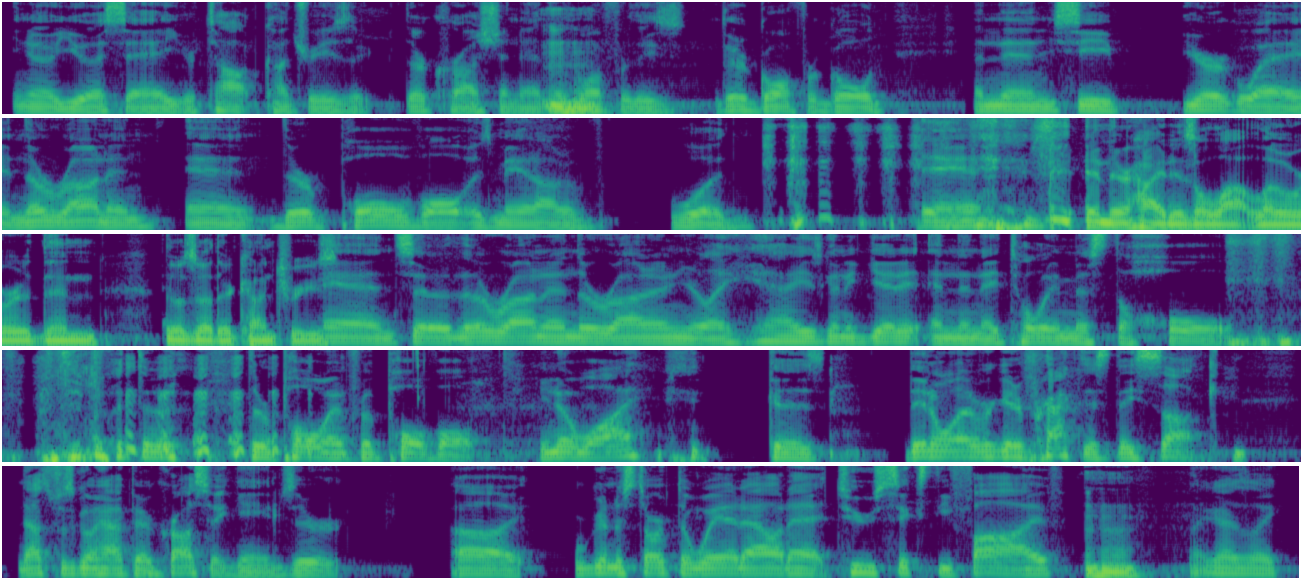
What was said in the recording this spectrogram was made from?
you know, USA, your top countries, they're, they're crushing it. They're going for these, they're going for gold. And then you see Uruguay and they're running and their pole vault is made out of wood. and And their height is a lot lower than those other countries. And so they're running, they're running. You're like, yeah, he's gonna get it, and then they totally missed the hole to put the, their pole in for the pole vault. You know why? Because they don't ever get to practice. They suck. And that's what's going to happen at CrossFit Games. They're uh, we're going to start the weigh it out at 265. That guy's like,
